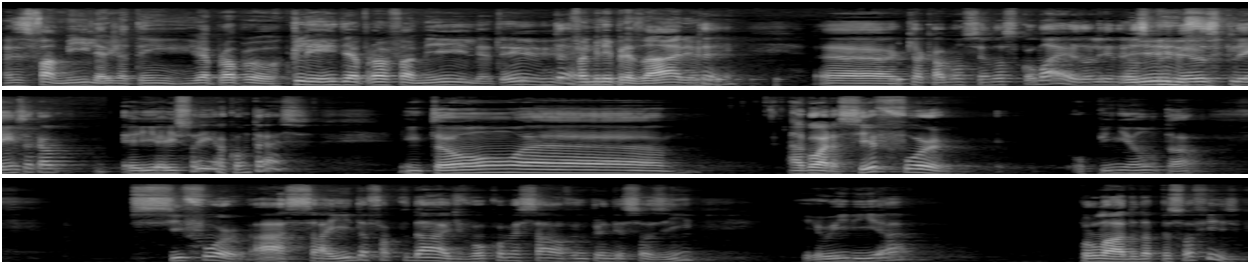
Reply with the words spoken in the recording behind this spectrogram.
Às vezes família já tem, já é próprio cliente, é a própria família, tem, Tem. família empresária. Tem. É, que acabam sendo as cobaias ali, né? Os Isso. primeiros clientes acabam. E é isso aí, acontece. Então, é... agora, se for opinião, tá? Se for, ah, sair da faculdade, vou começar, vou empreender sozinho, eu iria pro lado da pessoa física.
